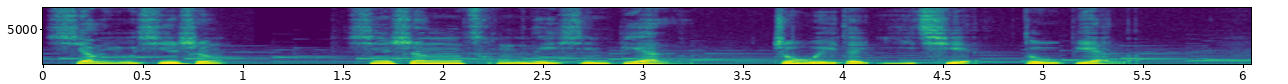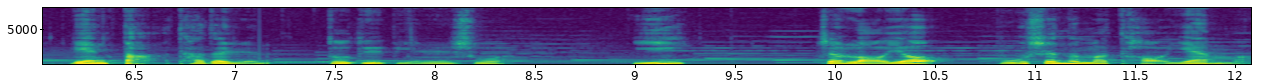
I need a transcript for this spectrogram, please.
相由心生，心生从内心变了，周围的一切都变了，连打他的人都对别人说：“咦，这老妖不是那么讨厌吗？”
